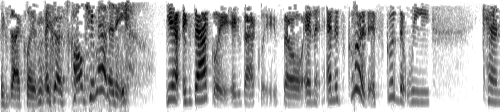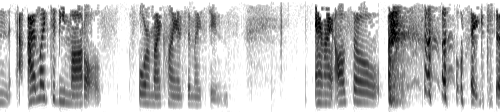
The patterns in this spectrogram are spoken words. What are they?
exactly. It's called humanity. Yeah, exactly, exactly. So, and and it's good. It's good that we can. I like to be models for my clients and my students, and I also like to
